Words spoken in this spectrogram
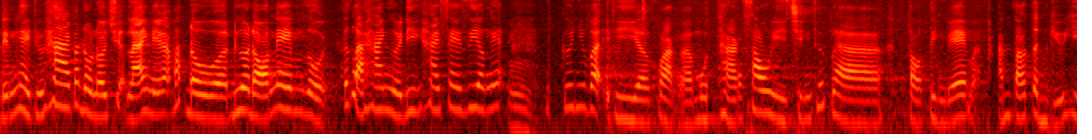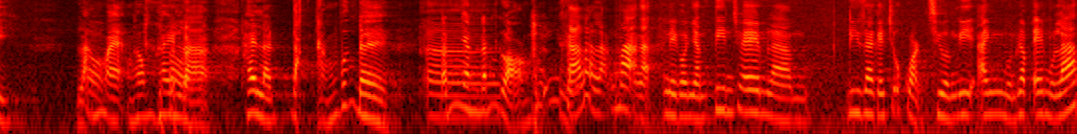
Đến ngày thứ hai bắt đầu nói chuyện là anh ấy đã bắt đầu ờ, đưa đón em rồi. Tức là hai người đi hai xe riêng ấy. ừ. Cứ như vậy thì ờ, khoảng ờ, một tháng sau thì chính thức là tỏ tình với em ạ. Anh tỏ tình kiểu gì? Ờ. Lãng mạn không? Hay là hay là đặt thẳng vấn đề Ờ, Đánh nhanh đánh gọn cũng khá là lãng mạn ạ. Này còn nhắn tin cho em là đi ra cái chỗ quảng trường đi, anh muốn gặp em một lát.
